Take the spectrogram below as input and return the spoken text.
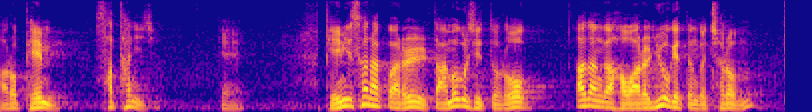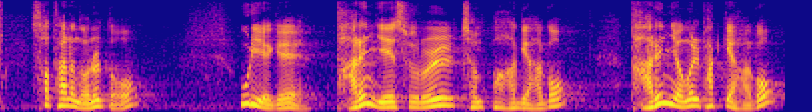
바로 뱀, 사탄이죠. 예. 뱀이 선악과를 따먹을 수 있도록 아담과 하와를 유혹했던 것처럼 사탄은 오늘도 우리에게 다른 예수를 전파하게 하고 다른 영을 받게 하고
